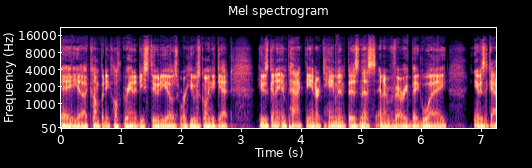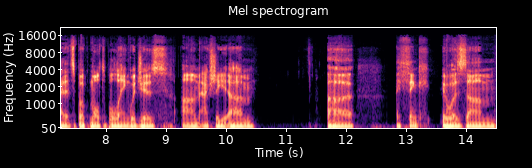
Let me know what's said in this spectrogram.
a, a company called Granity Studios where he was going to get he was going to impact the entertainment business in a very big way. He was a guy that spoke multiple languages. Um, actually, um, uh, I think it was um,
